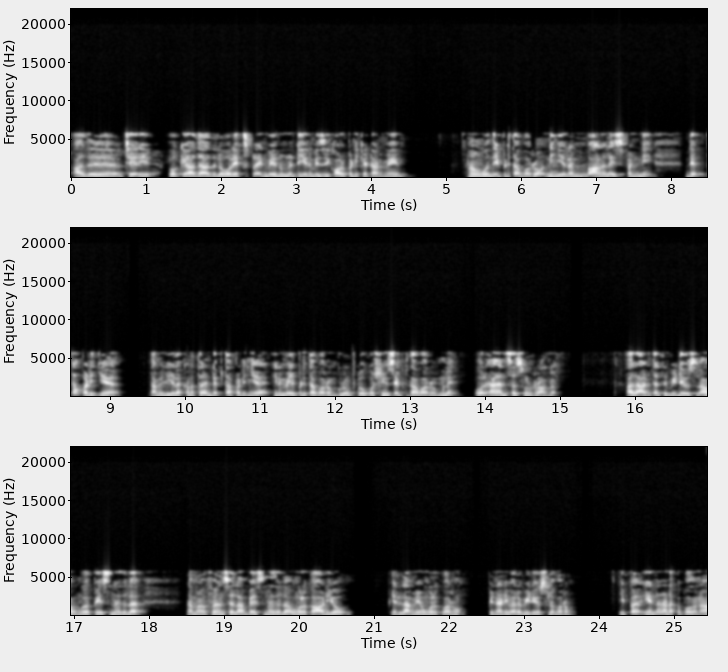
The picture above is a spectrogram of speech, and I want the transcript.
அது சரி ஓகே அது அதுல ஒரு எக்ஸ்பிளைன் வேணும்னு டிஎன்பிசி கால் பண்ணி கேட்டாலுமே அவங்க வந்து இப்படித்தான் வரும். நீங்க ரொம்ப அனலைஸ் பண்ணி டெப்தா படிக்க தமிழ் இலக்கணத்துல டெப்தா படிங்க. இனிமேல் இப்படித்தான் வரும். குரூப் டூ கொஸ்டின்ஸ் இப்படித்தான் வரும்னு ஒரு ஆன்சர் சொல்றாங்க. அது அடுத்தடுத்த வீடியோஸ்ல அவங்க பேசுனதில் நம்ம ஃப்ரெண்ட்ஸ் எல்லாம் பேசுனதில் உங்களுக்கு ஆடியோ எல்லாமே உங்களுக்கு வரும். பின்னாடி வர வீடியோஸ்ல வரும். இப்ப என்ன நடக்க போகுதுன்னா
